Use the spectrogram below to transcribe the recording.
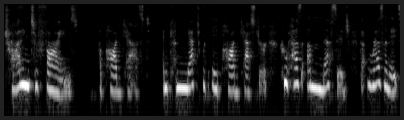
trying to find a podcast and connect with a podcaster who has a message that resonates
